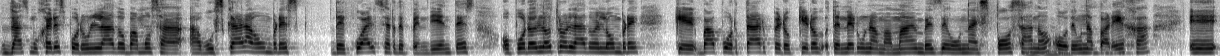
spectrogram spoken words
las mujeres por un lado vamos a, a buscar a hombres de cuál ser dependientes, o por el otro lado el hombre que va a aportar, pero quiero tener una mamá en vez de una esposa, ¿no? O de una pareja. Eh,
